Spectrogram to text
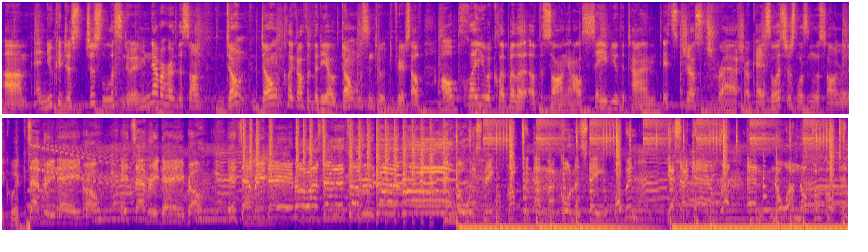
um, and you could just just listen to it. If you've never heard this song, don't don't click off the video. Don't listen to it for yourself. I'll play you a clip of the of the song, and I'll save you the time. It's just trash. Okay, so let's just listen to the song really quick. It's every day, bro. It's every day, bro. It's every day, bro. Stay. Yes, I can rap, and no, I'm not from Compton.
